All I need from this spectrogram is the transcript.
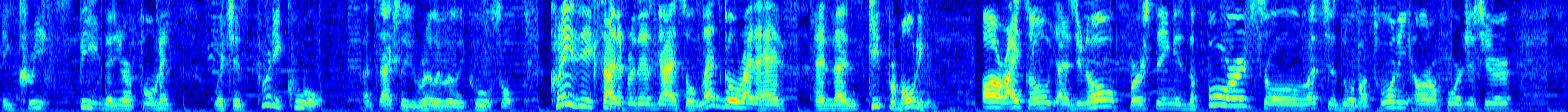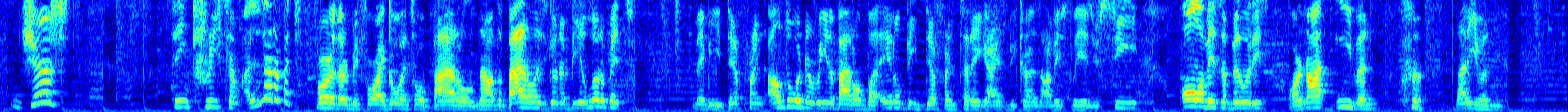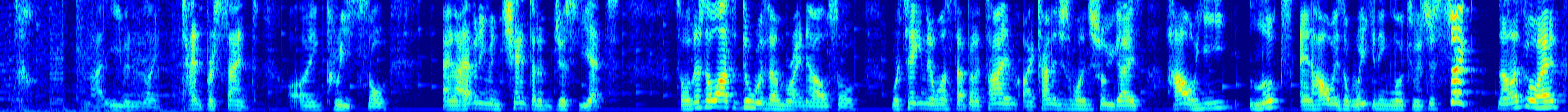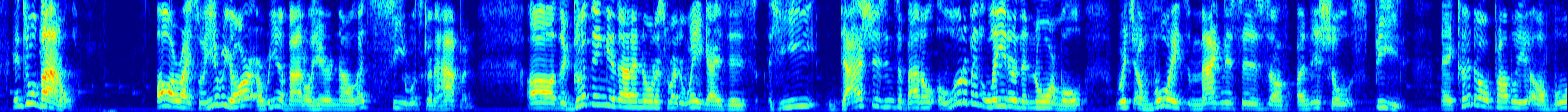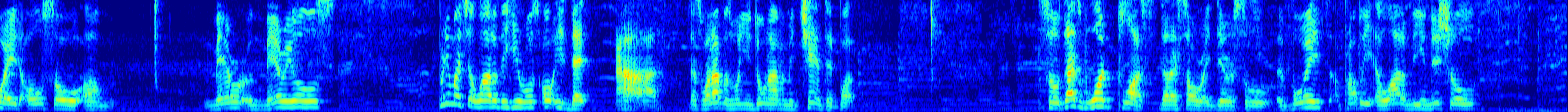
increased speed than your opponent, which is pretty cool. That's actually really, really cool. So crazy excited for this guy. So let's go right ahead and let's keep promoting him. Alright, so as you know, first thing is the forge. So let's just do about 20 auto forges here. Just to increase them a little bit further before I go into a battle. Now, the battle is going to be a little bit maybe different. I'll do an arena battle, but it'll be different today, guys, because obviously, as you see, all of his abilities are not even, not even, not even like 10% uh, increase. So, and I haven't even chanted him just yet. So there's a lot to do with him right now. So we're taking it one step at a time. I kind of just wanted to show you guys how he looks and how his awakening looks, which is sick. Now let's go ahead into a battle. Alright, so here we are, arena battle here. Now let's see what's going to happen. Uh, the good thing that I noticed right away, guys, is he dashes into battle a little bit later than normal, which avoids Magnus's uh, initial speed. It could uh, probably avoid also um, Mar Mariel's, pretty much a lot of the heroes. Oh, he's dead. Ah, that's what happens when you don't have him enchanted, but... So that's one plus that I saw right there. So avoids probably a lot of the initial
